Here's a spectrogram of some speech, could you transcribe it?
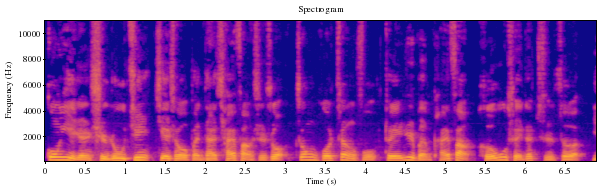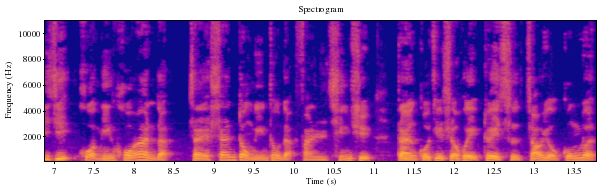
公益人士陆军接受本台采访时说：“中国政府对日本排放核污水的指责，以及或明或暗的在煽动民众的反日情绪。”但国际社会对此早有公论。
